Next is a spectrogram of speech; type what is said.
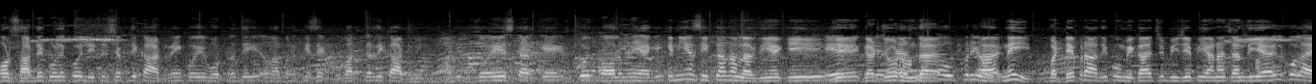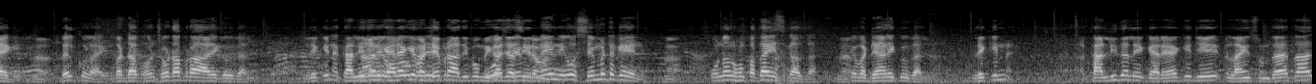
ਔਰ ਸਾਡੇ ਕੋਲੇ ਕੋਈ ਲੀਡਰਸ਼ਿਪ ਦੀ ਘਾਟ ਨਹੀਂ ਕੋਈ ਵੋਟਰ ਦੀ ਮਤਲਬ ਕਿਸੇ ਵਰਕਰ ਦੀ ਘਾਟ ਨਹੀਂ। ਸੋ ਇਸ ਕਰਕੇ ਕੋਈ ਪ੍ਰੋਬਲਮ ਨਹੀਂ ਹੈਗੀ। ਕਿੰਨੀਆਂ ਸੀਟਾਂ ਤੁਹਾਨੂੰ ਲੱਗਦੀਆਂ ਕਿ ਜੇ ਗੱਠਜੋੜ ਹੁੰਦਾ। ਨਹੀਂ ਵੱਡੇ ਭਰਾ ਦੀ ਭੂਮਿਕਾ 'ਚ ਬੀਜੇਪੀ ਆਣਾ ਚਾਹੁੰਦੀ ਹੈ। ਬਿਲਕੁਲ ਆਏਗੀ। ਬਿਲਕੁਲ ਆਏਗੀ। ਵੱਡਾ ਹੁਣ ਛੋਟਾ ਭਰਾ ਵਾਲੀ ਕੋਈ ਗੱਲ ਨਹੀਂ। ਲੇਕਿਨ ਅਕਾਲੀ ਦਲ ਕਹਿ ਰਿਹਾ ਕਿ ਵੱਡੇ ਭਰਾ ਦੀ ਭੂਮਿਕਾ 'ਚ ਅਸੀਂ ਸਿਮ- ਨਹੀਂ ਨਹੀਂ ਉਹ ਸਿਮਟ ਗਏ ਨੇ। ਉਹਨਾਂ ਨੂੰ ਹੁਣ ਪਤਾ ਇਸ ਗੱਲ ਦਾ ਕਿ ਵੱਡਿਆਂ ਵਾਲੀ ਕੋਈ ਗੱਲ ਨਹੀਂ। ਲੇਕਿਨ ਅਕਾਲੀ ਦਲ ਇਹ ਕਹਿ ਰਿਹਾ ਕਿ ਜੇ ਅਲਾਈਅੰਸ ਹੁੰਦਾ ਹੈ ਤਾਂ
